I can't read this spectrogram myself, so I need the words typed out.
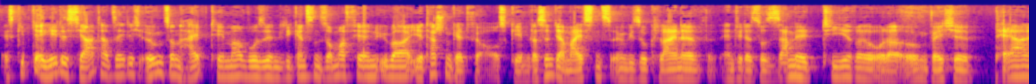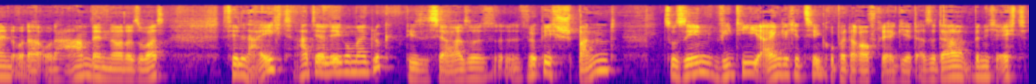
es gibt ja jedes Jahr tatsächlich irgendein so Hype-Thema, wo sie die ganzen Sommerferien über ihr Taschengeld für ausgeben. Das sind ja meistens irgendwie so kleine, entweder so Sammeltiere oder irgendwelche Perlen oder, oder Armbänder oder sowas. Vielleicht hat ja Lego mal Glück dieses Jahr. Also es ist wirklich spannend zu sehen, wie die eigentliche Zielgruppe darauf reagiert. Also da bin ich echt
